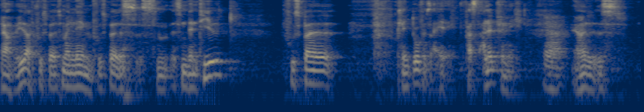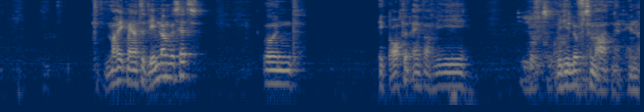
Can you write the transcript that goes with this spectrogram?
Ja, wie gesagt, Fußball ist mein Leben. Fußball ist, ist, ist ein Ventil. Fußball klingt doof, ist fast alles für mich. Ja. Ja, das ist, das mache ich mein ganzes Leben lang bis jetzt. Und ich brauche das einfach wie die Luft zum Atmen. Wie die Luft zum Atmen, genau.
